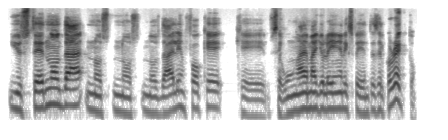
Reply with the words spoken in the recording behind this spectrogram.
Y usted nos da, nos, nos, nos da el enfoque que, según además yo leí en el expediente, es el correcto.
